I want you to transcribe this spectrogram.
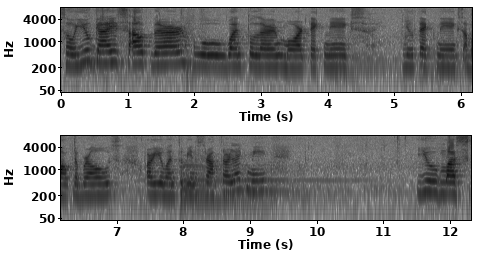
So you guys out there who want to learn more techniques, new techniques about the brows, or you want to be instructor like me, you must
